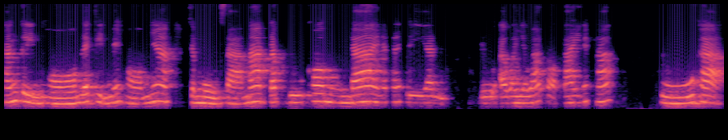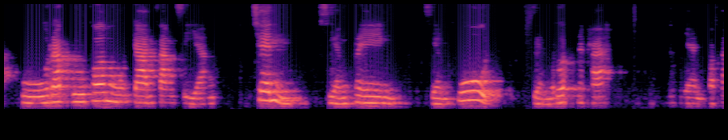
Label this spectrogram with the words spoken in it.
ทั้งกลิ่นหอมและกลิ่นไม่หอมเนี่ยจมูกสามารถรับรู้ข้อมูลได้นะคะนักเรียน ดูอวัยวะต่อไปนะคะ หูค่ะ หูรับรู้ข้อมูลการฟังเสียง เช่น เสียงเพลง เสียงพูด เสียงรถนะคะนักเรียนต่อไป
